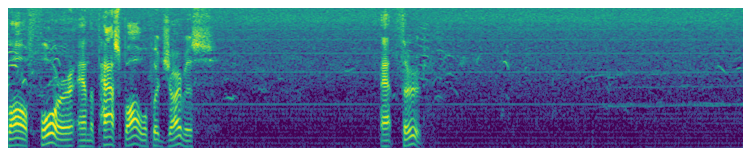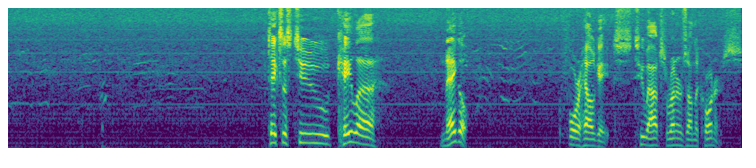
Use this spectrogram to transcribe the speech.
ball four, and the pass ball will put Jarvis at third. Takes us to Kayla Nagel for Hellgate. Two outs, runners on the corners.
